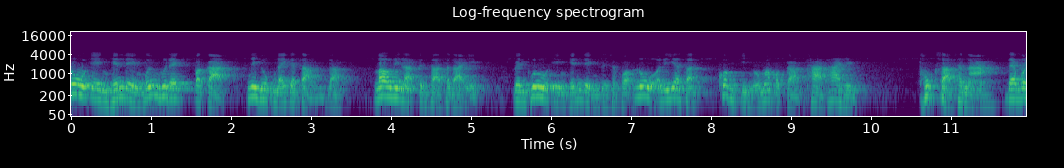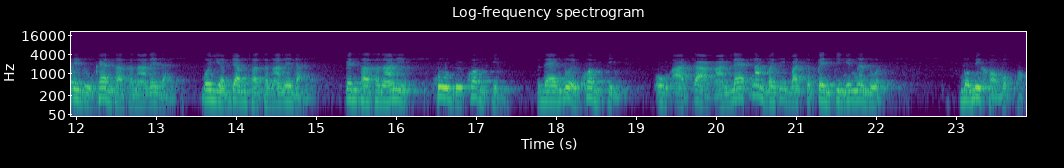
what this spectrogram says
รู้เองเห็นเองเมึงผู้ใดประกาศในยุคไหนก็ตามว่าเล่านี่แหละเป็นศาสดาเองเป็นผู้รู้เองเห็นเด่งโดยเฉพาะรู้อริยสัจควบจริงออกมาประกาศท่าท่าเห็นทุกศาสนาแต่บริดูแค่ศาสนาใดๆ บ่เหยียบย่ำศาสนาใดๆเป็นศาสนานี่พูดด้วยความจริง แสดงด้วยความจริง องค์อาจกล้าหาญและนั่ไปฏิบัติก็เป็นจริงอย่างนั้นด้วยบ่มีขอบกพร่อง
